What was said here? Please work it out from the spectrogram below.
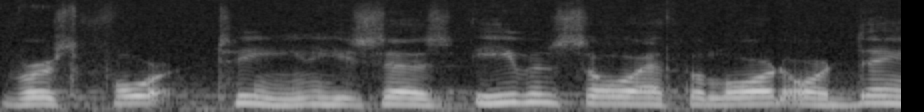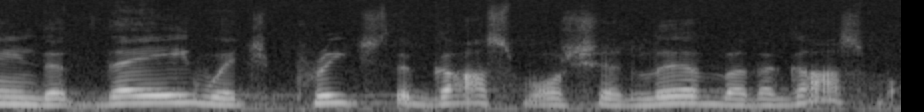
verse 14, he says, Even so hath the Lord ordained that they which preach the gospel should live by the gospel.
